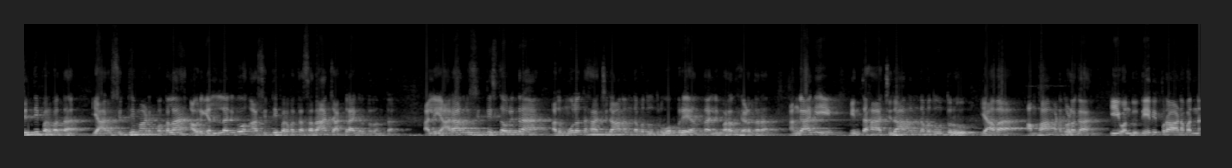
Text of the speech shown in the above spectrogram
ಸಿದ್ಧಿ ಪರ್ವತ. ಯಾರು ಸಿದ್ಧಿ ಮಾಡ್ಬೇಕಲ್ಲ ಅವರಿಗೆಲ್ಲರಿಗೂ ಆ ಸಿದ್ಧಿ ಪರ್ವತ ಸದಾ ಜಾಗ್ರ ಆಗಿರ್ತದಂತ ಅಲ್ಲಿ ಯಾರಾದರೂ ಸಿದ್ಧಿಸಿದವರಿದ್ರ ಅದು ಮೂಲತಃ ಚಿದಾನಂದ ಬದೂತರು ಒಬ್ಬರೇ ಅಂತ ಅಲ್ಲಿ ಬರೆದು ಹೇಳ್ತಾರ. ಹಂಗಾಗಿ ಇಂತಹ ಚಿದಾನಂದ ಬದೂತರು ಯಾವ ಅಂಬಾಮಠದೊಳಗ ಈ ಒಂದು ದೇವಿ ಪುರಾಣವನ್ನ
